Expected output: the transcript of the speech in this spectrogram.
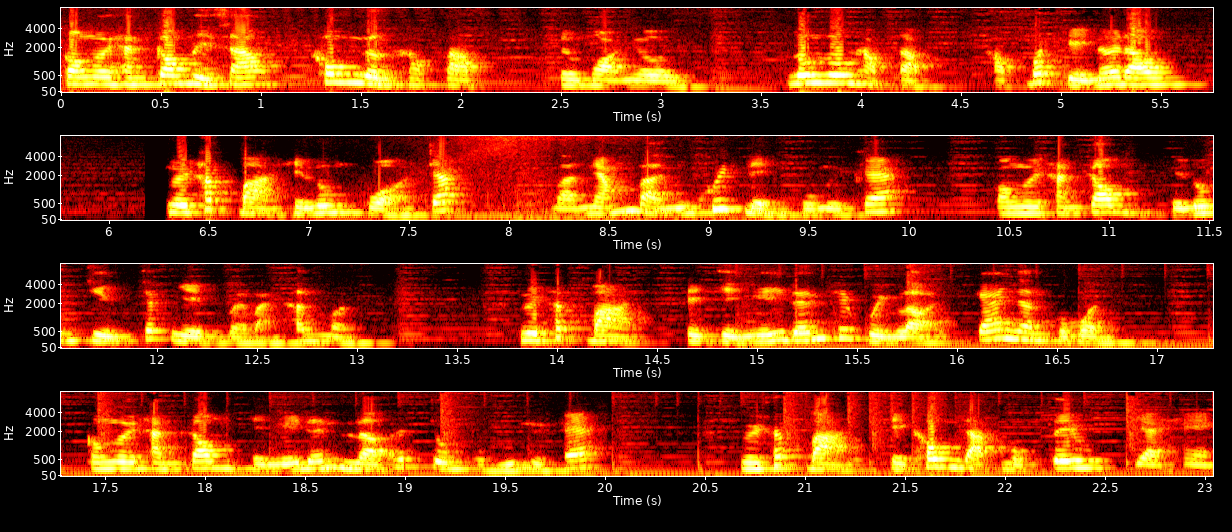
Còn người thành công thì sao? Không ngừng học tập từ mọi người luôn luôn học tập học bất kỳ nơi đâu. Người thất bại thì luôn quở chắc và nhắm vào những khuyết điểm của người khác. Còn người thành công thì luôn chịu trách nhiệm về bản thân mình. Người thất bại thì chỉ nghĩ đến cái quyền lợi cá nhân của mình. Còn người thành công thì nghĩ đến lợi ích chung của những người khác. Người thất bại thì không đặt mục tiêu dài hạn.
